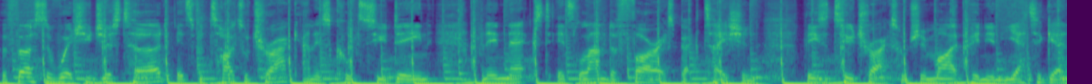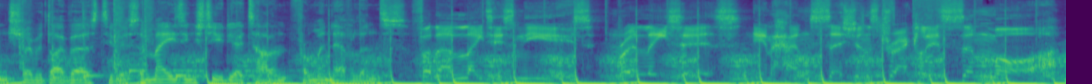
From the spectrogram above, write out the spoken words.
The first of which you just heard, it's the title track and it's called Sudine, and in next it's Land of Fire Expectation. These are two tracks which, in my opinion, yet again show the diversity of this amazing studio talent from the Netherlands. For the latest news, releases, enhanced sessions, tracklists, and more,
